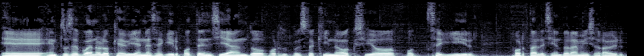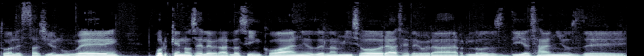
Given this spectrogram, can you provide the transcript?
Eh, entonces, bueno, lo que viene es seguir potenciando, por supuesto, Equinoccio, seguir fortaleciendo la emisora virtual Estación V, ¿por qué no celebrar los 5 años de la emisora, celebrar los 10 años de,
